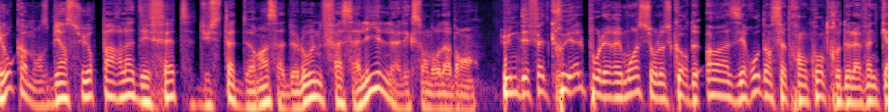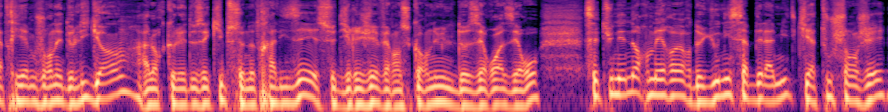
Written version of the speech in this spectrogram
Et on commence bien sûr par la défaite du Stade de Reims à Delaune face à Lille, Alexandre Dabran. Une défaite cruelle pour les Rémois sur le score de 1 à 0 dans cette rencontre de la 24e journée de Ligue 1, alors que les deux équipes se neutralisaient et se dirigeaient vers un score nul de 0 à 0. C'est une énorme erreur de Younis Abdelhamid qui a tout changé.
